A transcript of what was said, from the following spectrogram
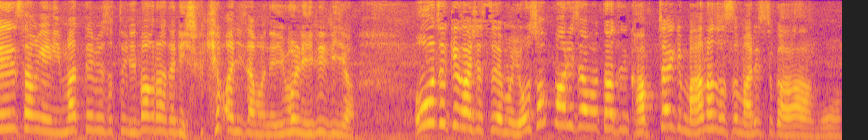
세상에 이맛때면서 또 1박을 하더니 이렇게 많이 잡았네. 2월 1일이요. 어저께 가셨어요. 뭐 여섯 마리 잡았다더니 갑자기 많아졌어 마리수가. 뭐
